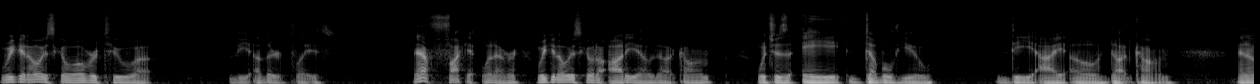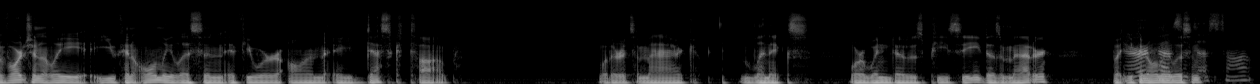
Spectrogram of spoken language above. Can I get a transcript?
We could always go over to uh, the other place. Yeah, fuck it, whatever. We could always go to awdio.com, which is A W D I O.com. And unfortunately, you can only listen if you were on a desktop, whether it's a Mac, Linux, or Windows PC, doesn't matter. But you can only listen. desktop.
